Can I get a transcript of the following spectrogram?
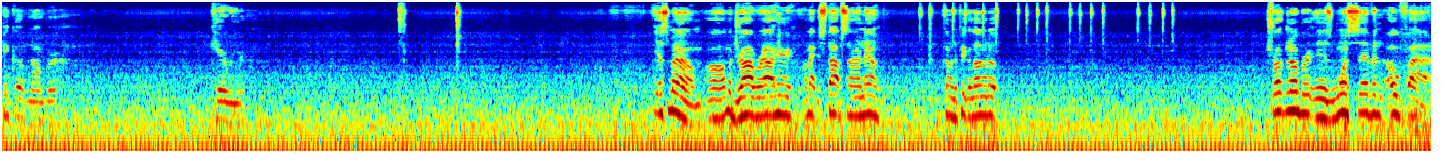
Pickup number, carrier. Yes, ma'am. Uh, I'm a driver out here. I'm at the stop sign now. Coming to pick a load up. Truck number is 1705.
